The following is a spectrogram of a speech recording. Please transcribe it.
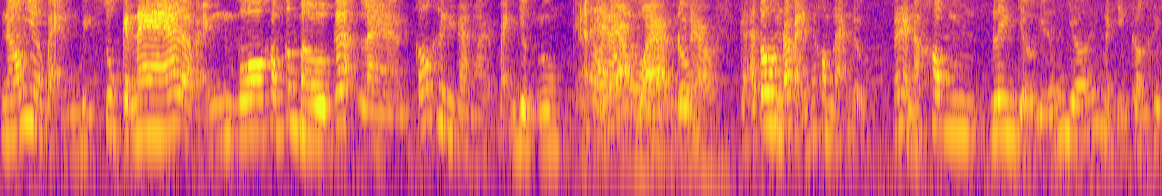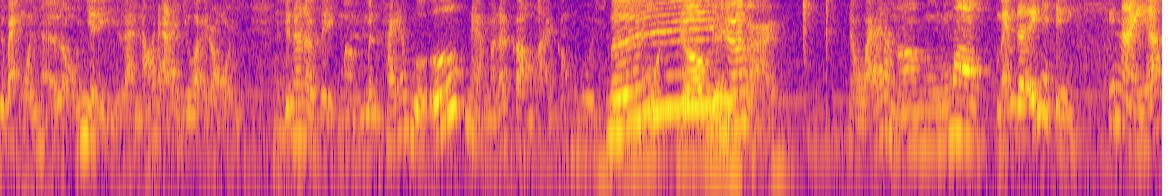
nếu như bạn bị sukana á, là bạn vô không có mượt á là có khi rằng là bạn dừng luôn cả nó đau quá nó Đúng. đau. Cả tối hôm đó bạn sẽ không làm được. Cái này nó không liên dự gì đến giới mà chỉ cần khi các bạn quan hệ lỗ nhị là nó đã là như vậy rồi. Cho nên là việc mà mình thấy nó vừa ướt nè mà nó còn lại còn vừa smooth smooth. nó mềm mại là quá là ngon luôn đúng không? Mà em để ý nha chị cái này á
